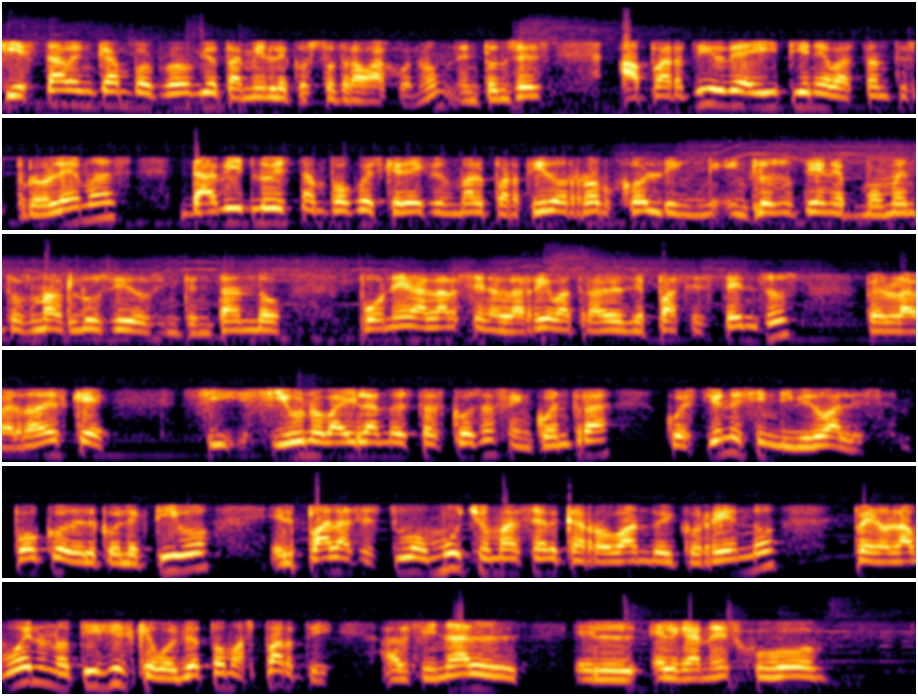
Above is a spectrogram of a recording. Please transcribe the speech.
si estaba en campo propio también le costó trabajo, ¿no? Entonces, a partir de ahí tiene bastantes problemas. David Luis tampoco es que deje un mal partido. Rob Holding incluso tiene momentos más lúcidos intentando poner al Arsenal arriba a través de pases tensos, pero la verdad es que si, si uno va hilando estas cosas se encuentra cuestiones individuales, poco del colectivo. El Palace estuvo mucho más cerca robando y corriendo, pero la buena noticia es que volvió Thomas Party. Al final el, el ganés jugó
